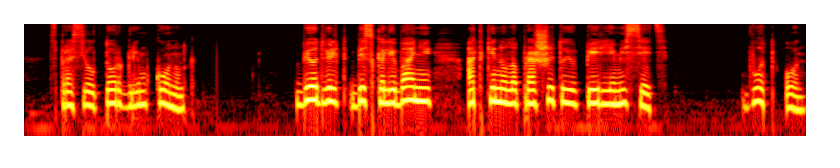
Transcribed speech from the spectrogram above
— спросил Торгрим Конунг. Бедвельд без колебаний откинула прошитую перьями сеть. Вот он.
